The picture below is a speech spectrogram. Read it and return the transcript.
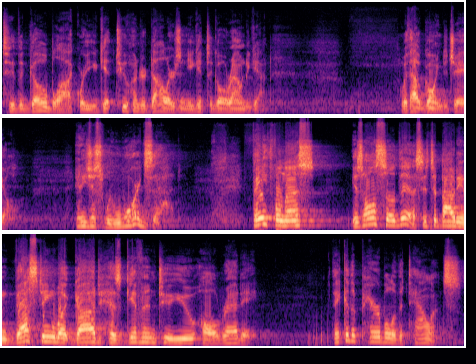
to the go block where you get $200 and you get to go around again without going to jail. And he just rewards that. Faithfulness is also this it's about investing what God has given to you already. Think of the parable of the talents.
